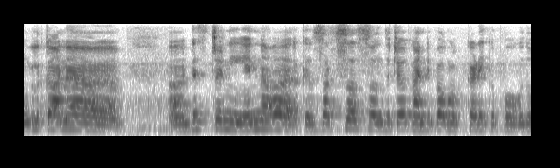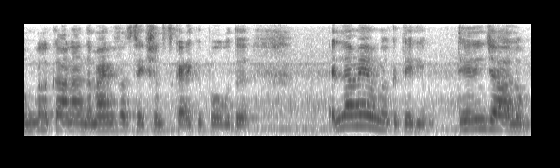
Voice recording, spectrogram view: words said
உங்களுக்கான டெஸ்டனி என்னவா இருக்குது சக்ஸஸ் வந்துட்டு கண்டிப்பாக உங்களுக்கு கிடைக்க போகுது. உங்களுக்கான அந்த மேனிஃபெஸ்டேஷன்ஸ் கிடைக்க போகுது. எல்லாமே உங்களுக்கு தெரியும். தெரிஞ்சாலும்.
